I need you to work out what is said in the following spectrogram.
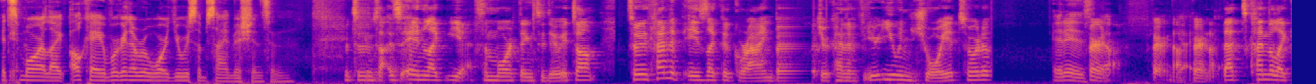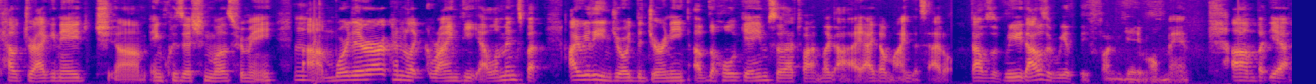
it's more like okay we're going to reward you with some side missions and and like yeah, some more things to do. It's um, so it kind of is like a grind, but you're kind of you you enjoy it sort of. it is Fair yeah. enough. Fair enough. Yeah, fair yeah, enough. That's kind of like how Dragon Age um, Inquisition was for me, Mm. um, where there are kind of like grindy elements, but I really enjoyed the journey of the whole game, so that's why I'm like I, I don't mind this at all. That was a really that was a really fun game. Oh man, um, but yeah,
